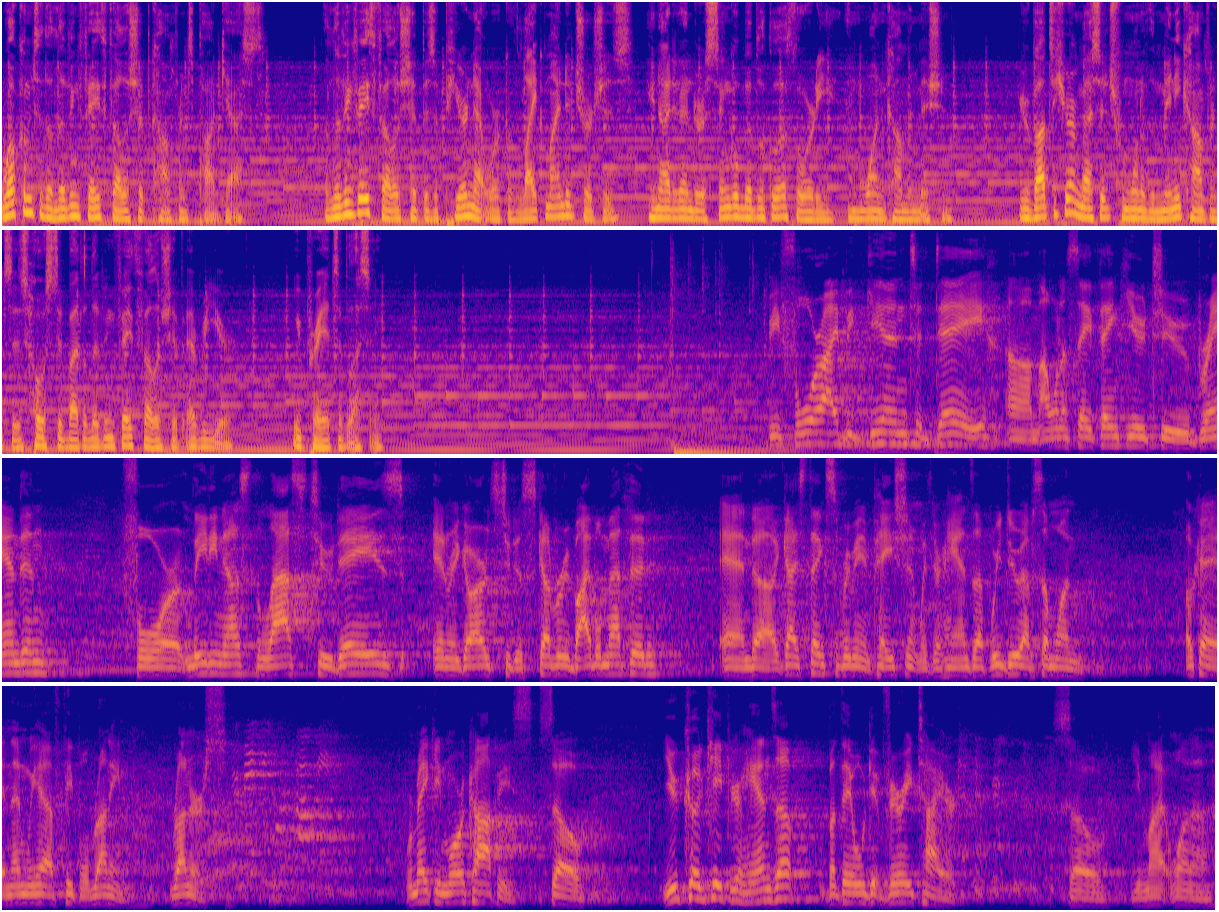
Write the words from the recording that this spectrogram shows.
Welcome to the Living Faith Fellowship Conference podcast. The Living Faith Fellowship is a peer network of like minded churches united under a single biblical authority and one common mission. You're about to hear a message from one of the many conferences hosted by the Living Faith Fellowship every year. We pray it's a blessing. Before I begin today, um, I want to say thank you to Brandon for leading us the last two days in regards to Discovery Bible Method. And uh, guys, thanks for being patient with your hands up. We do have someone. Okay, and then we have people running, runners. We're making more copies. We're making more copies. So you could keep your hands up, but they will get very tired. So you might want to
